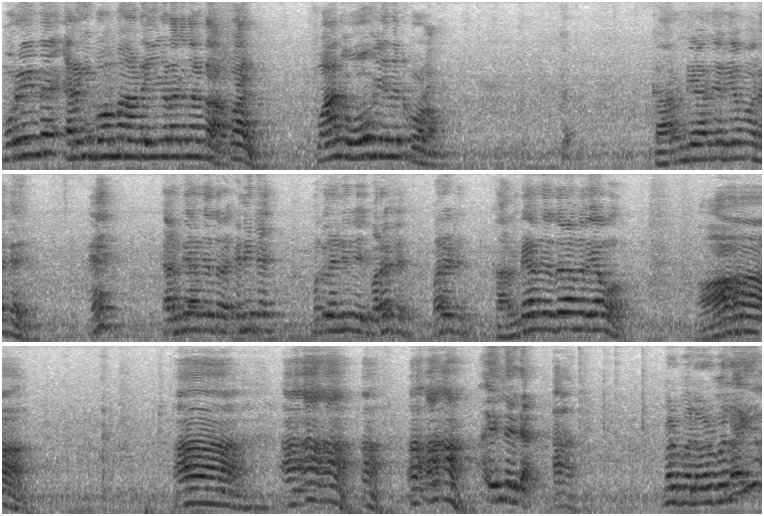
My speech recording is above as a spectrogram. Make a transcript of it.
മുറിയിൽ നിന്ന് ഇറങ്ങി പോകുമ്പോൾ ആണ്ട് ഈ കിടക്കുന്നുണ്ടാ? ഫാൻ? ഫാൻ ഓഫ് ചെയ്തിട്ട് പോകണം കറണ്ട് ചാർജ് അറിയാൻ പോലൊക്കെ ഏ? കറണ്ട് ചാർജ് എത്ര? എണീറ്റെ. മക്കൾ എണ്ണീ എണീറ്റ് പറയട്ടെ പറയട്ടെ. കറണ്ട് ചാർജ് എത്രയാണെന്ന് അറിയാമോ ആഹാ ആ ആ ആ ആ ആ ആ ആ ഇല്ല ഇല്ല. ആ. കുഴപ്പമില്ല കുഴപ്പമില്ല. അയ്യോ.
